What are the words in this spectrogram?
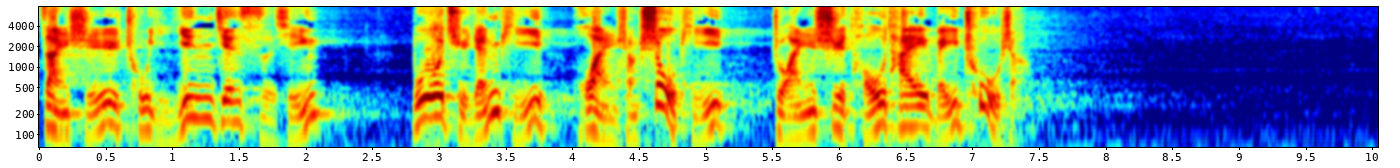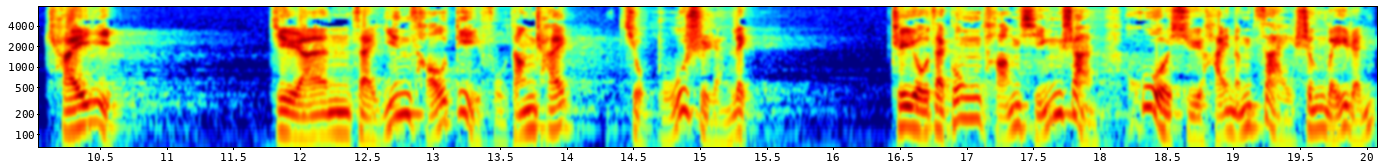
暂时处以阴间死刑，剥去人皮，换上兽皮，转世投胎为畜生。差役，既然在阴曹地府当差。就不是人类，只有在公堂行善，或许还能再生为人。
